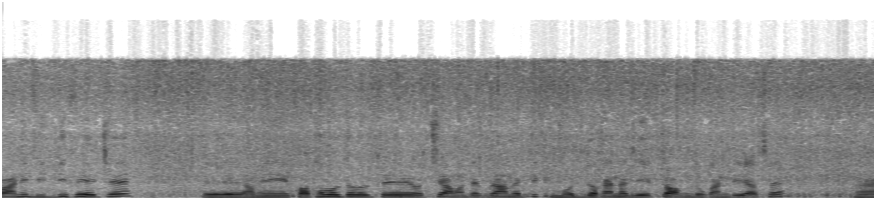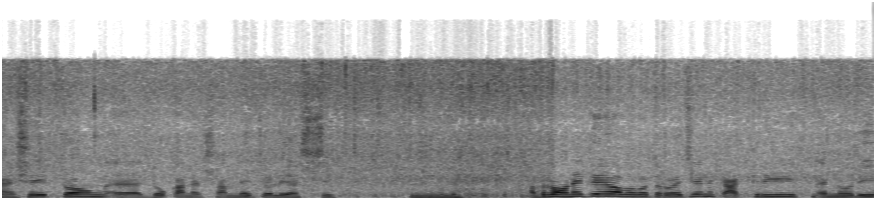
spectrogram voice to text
পানি বৃদ্ধি পেয়েছে। আমি কথা বলতে বলতে হচ্ছে আমাদের গ্রামের ঠিক মধ্যখানে যে টং দোকানটি আছে সেই টং দোকানের সামনে চলে আসছি। আপনারা অনেকে অবগত রয়েছেন, কাকরি, নদী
